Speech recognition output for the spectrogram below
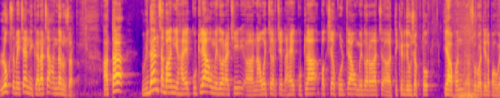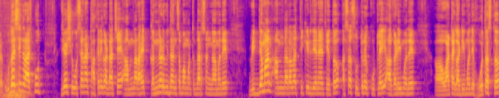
लोकसभेच्या निकालाच्या अंदानुसार. आता विधानसभा निहाय कुठल्या उमेदवाराची नावं चर्चेत आहे कुठला पक्ष कुठल्या उमेदवाराला तिकीट देऊ शकतो हे आपण सुरुवातीला पाहूयात. उदयसिंग राजपूत जे शिवसेना ठाकरे गटाचे आमदार आहेत कन्नड विधानसभा मतदारसंघामध्ये विद्यमान आमदाराला तिकीट देण्यात येतं असं सूत्र कुठल्याही आघाडीमध्ये वाटाघाटीमध्ये होत असतं.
